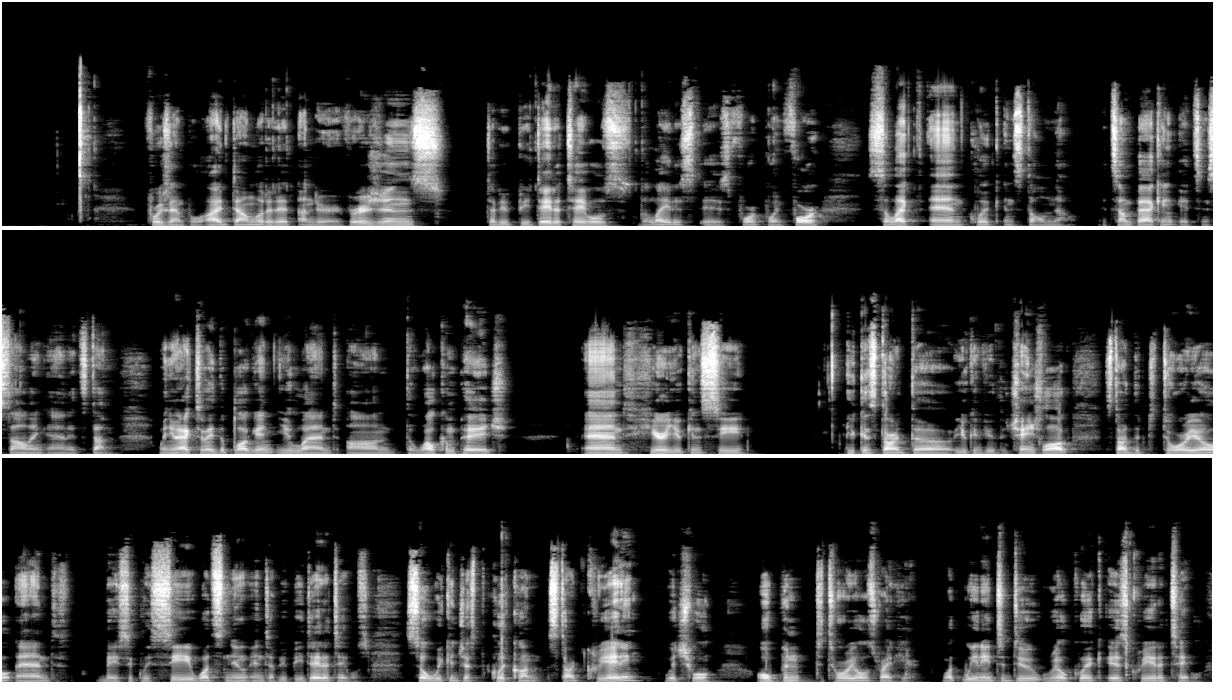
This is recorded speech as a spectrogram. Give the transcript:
for example, I downloaded it under versions, WP data tables. The latest is 4.4. Select and click install now. It's unpacking, it's installing, and it's done. When you activate the plugin, you land on the welcome page. And here you can see, you can start the, you can view the changelog, start the tutorial, and basically see what's new in WP data tables. So we can just click on start creating which will open tutorials right here. What we need to do real quick is create a table.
